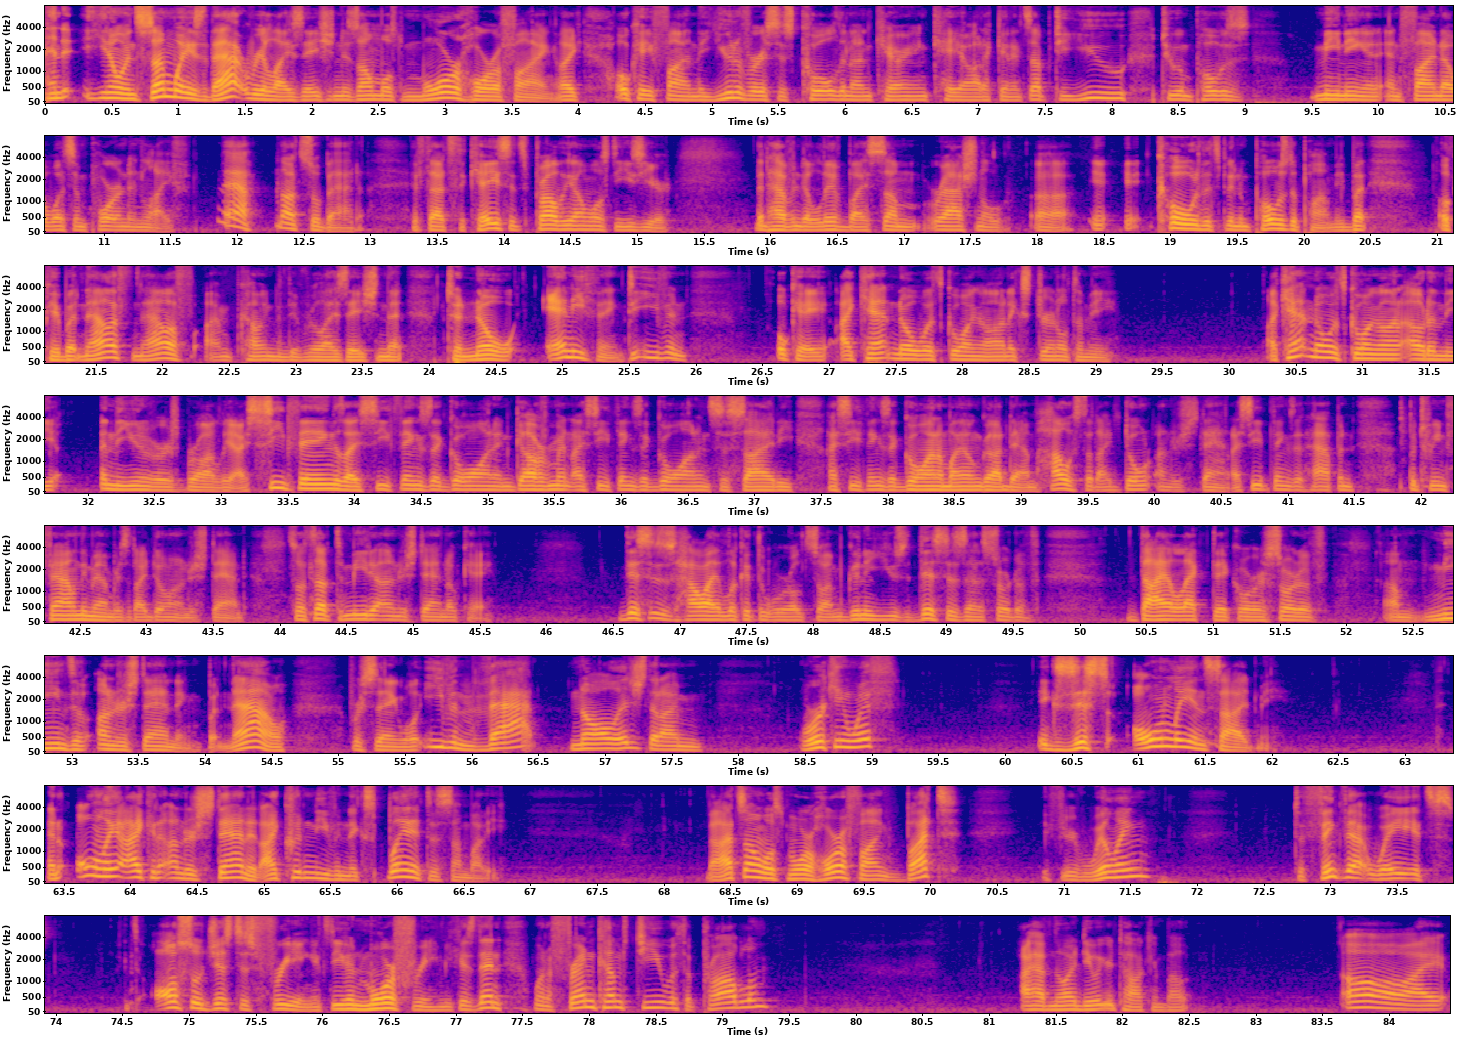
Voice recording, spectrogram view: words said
and you know, in some ways, that realization is almost more horrifying. Like, okay, fine, the universe is cold and uncaring and chaotic, and it's up to you to impose meaning and, and find out what's important in life. Yeah, not so bad. If that's the case, it's probably almost easier than having to live by some rational uh, code that's been imposed upon me. But Okay, but now if now if I'm coming to the realization that to know anything, to even okay, I can't know what's going on external to me. I can't know what's going on out in the in the universe broadly. I see things, I see things that go on in government, I see things that go on in society, I see things that go on in my own goddamn house that I don't understand. I see things that happen between family members that I don't understand. So it's up to me to understand, okay, this is how I look at the world, so I'm going to use this as a sort of dialectic or a sort of um, means of understanding. But now we're saying, well, even that knowledge that I'm working with exists only inside me. And only I can understand it. I couldn't even explain it to somebody. Now, that's almost more horrifying, but if you're willing to think that way, it's it's also just as freeing. It's even more freeing because then when a friend comes to you with a problem, I have no idea what you're talking about. Oh, I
